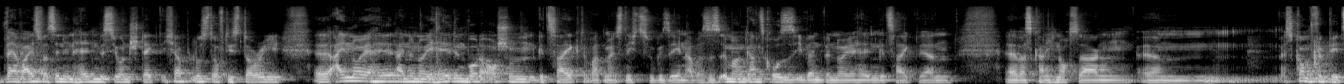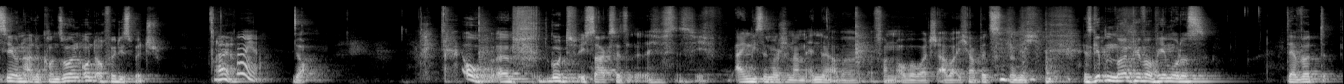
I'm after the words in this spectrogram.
wer weiß, was in den Heldenmissionen steckt. Ich habe Lust auf die Story. Äh, ein neuer Hel eine neue Heldin wurde auch schon gezeigt, da hat man jetzt nicht zugesehen, aber es ist immer ein ganz großes Event, wenn neue Helden gezeigt werden. Äh, was kann ich noch sagen? Ähm, es kommt für PC und alle Konsolen und auch für die Switch. Ah ja. Ah, ja. ja. Oh, äh, gut, ich sag's jetzt. Ich, ich, eigentlich sind wir schon am Ende aber von Overwatch, aber ich habe jetzt noch nicht. es gibt einen neuen PvP-Modus, der wird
